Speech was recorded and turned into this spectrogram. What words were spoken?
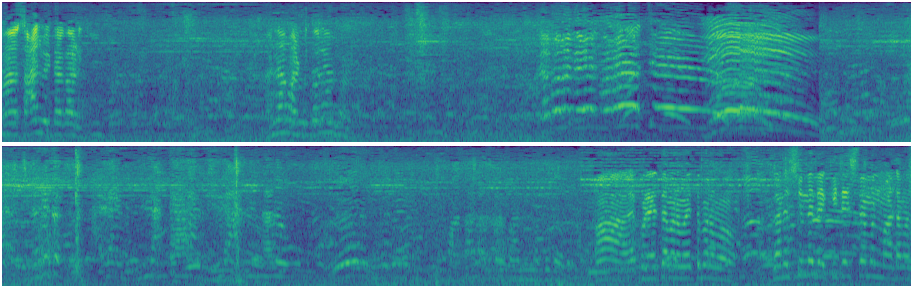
ఆ, సాలు పెట్టా కాడికి. అన్న పట్టుకోలే ఎప్పుడైతే మనమైతే మనం గణేషుని ఎక్కించేసినాం అనమాట మన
